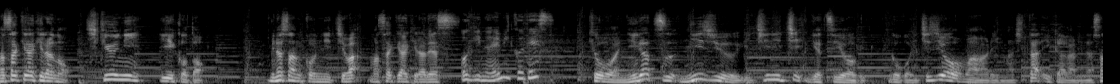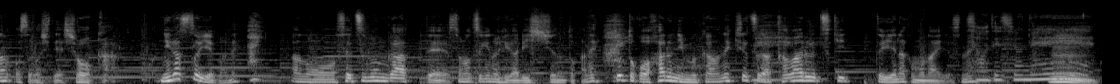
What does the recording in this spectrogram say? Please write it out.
正木明の地球にいいこと。皆さんこんにちは。正木明です。小木野恵美子です。今日は2月21日月曜日午後1時を回りました。いかが皆さんお過ごしでしょうか。2月といえばね、はい。あの節分があってその次の日が立春とかね、はい。ちょっとこう春に向かうね季節が変わる月と言えなくもないですね。そうですよね、うん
